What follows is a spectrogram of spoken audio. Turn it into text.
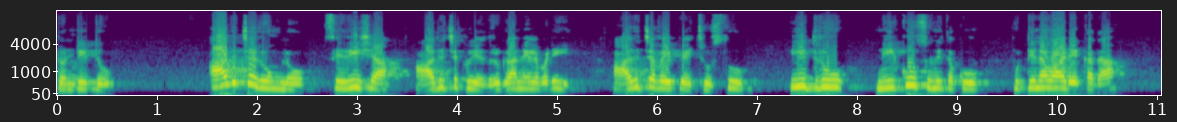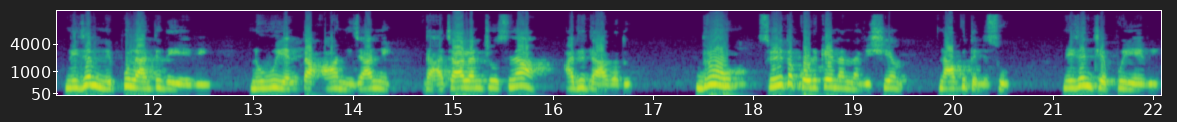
twenty two. Aditya రూమ్లో శిరీష ఆదిత్యకు ఎదురుగా నిలబడి ఆదిత్య వైపే చూస్తూ ఈ ధ్రువ్ నీకు సునీతకు పుట్టినవాడే కదా? నిజం నిప్పు లాంటిది ఏవి? నువ్వు ఎంత ఆ నిజాన్ని దాచాలని చూసినా అది దాగదు. ధ్రువ్ సునీత కొడుకేనన్న విషయం నాకు తెలుసు. నిజం చెప్పు ఏవి?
